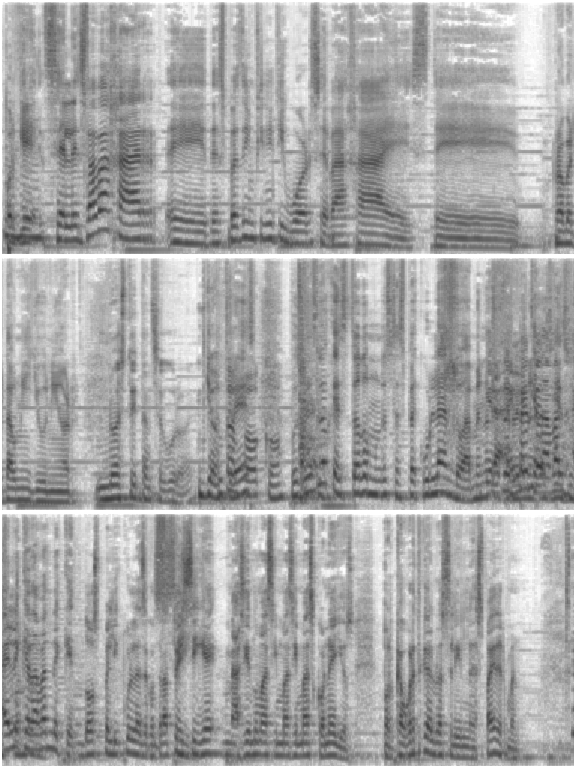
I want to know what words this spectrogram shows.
Porque se les va a bajar, eh, después de Infinity War se baja este Robert Downey Jr. no estoy tan seguro, ¿eh? yo tampoco. Pues es lo que todo el mundo está especulando, a menos Mira, a que él, le quedaban, a él le quedaban de que dos películas de contrato y sigue haciendo más y más y más con ellos. Porque acuérdate que él va a salir en la Spider-Man. Sí,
